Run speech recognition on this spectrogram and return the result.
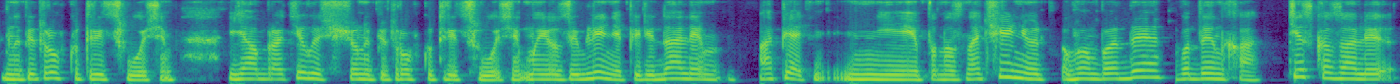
на Петровку 38. Я обратилась еще на Петровку 38. Мое заявление передали опять не по назначению в МВД, в ДНХ. Те сказали,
